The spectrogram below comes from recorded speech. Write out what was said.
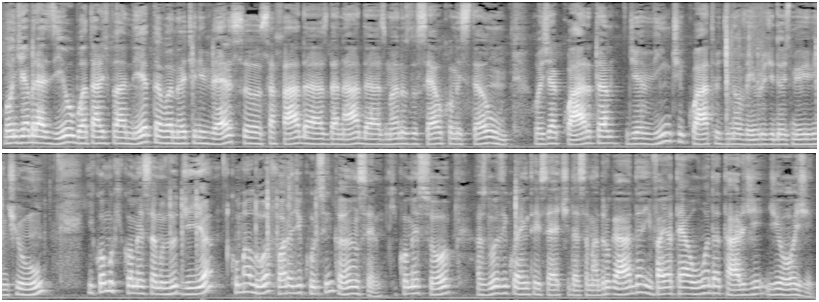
Bom dia, Brasil. Boa tarde, planeta. Boa noite, universo. Safadas, danadas, manos do céu, como estão? Hoje é quarta, dia 24 de novembro de 2021. E como que começamos o dia? Com uma lua fora de curso em Câncer, que começou às 2h47 dessa madrugada e vai até a 1 da tarde de hoje.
